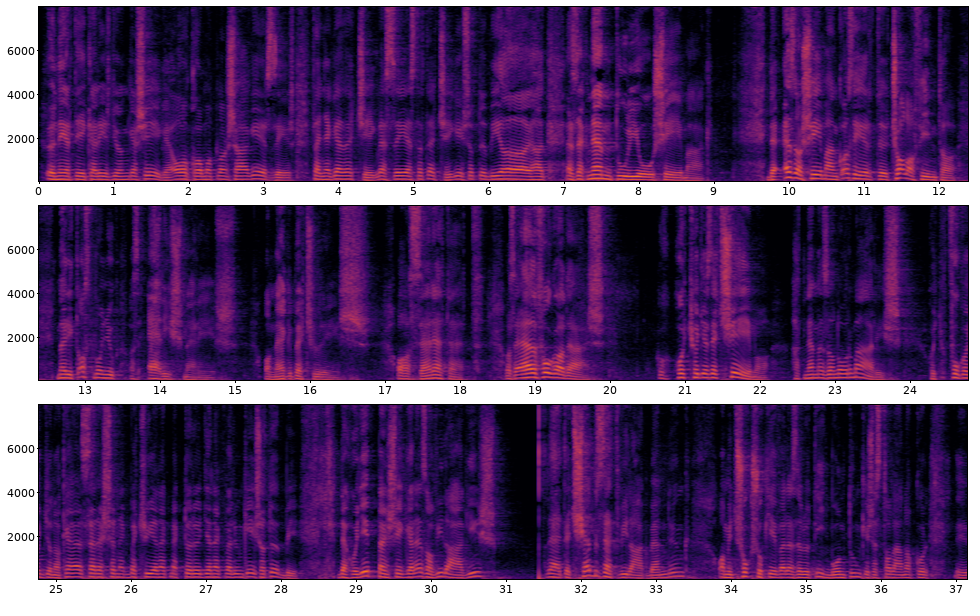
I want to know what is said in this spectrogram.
önértékelés gyöngesége, alkalmatlanságérzés, fenyegetettség, veszélyeztetettség, és a többi. Jaj, hát ezek nem túl jó sémák. De ez a sémánk azért csalafinta, mert itt azt mondjuk, az elismerés, a megbecsülés, a szeretet, az elfogadás. Hogy, hogy ez egy séma? Hát nem ez a normális hogy fogadjanak el, szeressenek, becsüljenek, megtörődjenek velünk, és a többi. De hogy éppenséggel ez a világ is, lehet egy sebzett világ bennünk, amit sok-sok évvel ezelőtt így mondtunk, és ez talán akkor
